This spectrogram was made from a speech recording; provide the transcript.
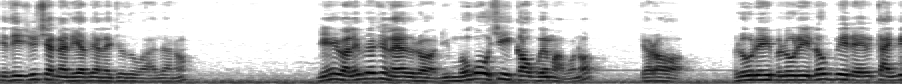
ခေစီကျွ channel လေးကပြန်လဲကြိုးဆိုပါဗျာနော်ဒီနေ့ဗာလေးပြောချင်လဲဆိုတော့ဒီမိုးကုတ်အရှိကောက်ကွင်းမှာပေါ့နော်ကျတော့ဘလိုတွေဘလိုတွေလုတ်ပြတယ်ကင်ပြ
